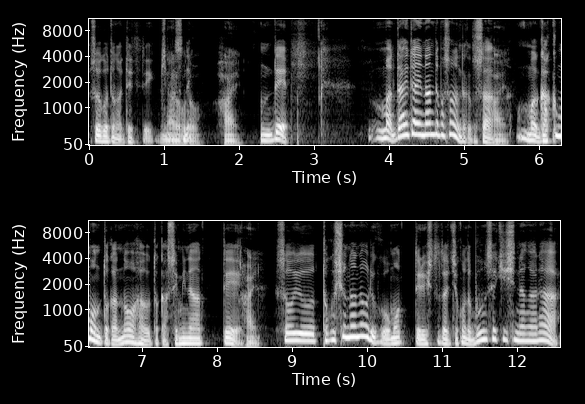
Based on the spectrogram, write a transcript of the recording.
そういうことが出てきますね。はい、でまあ大体何でもそうなんだけどさ、はい、まあ、学問とかノウハウとかセミナーって、はい、そういう特殊な能力を持ってる人たちを今度分析しながら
